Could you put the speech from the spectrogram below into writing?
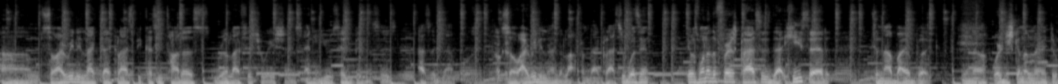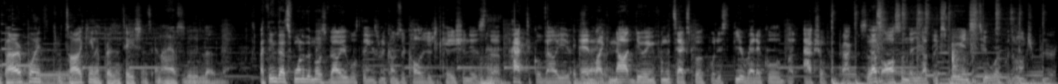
Um, so I really liked that class because he taught us real life situations and he used his businesses as examples. Okay. So I really learned a lot from that class. It wasn't. It was one of the first classes that he said to not buy a book. You know, we're just gonna learn through PowerPoint, through talking and presentations, and I absolutely love that. I think that's one of the most valuable things when it comes to college education is the mm-hmm. practical value and like not doing from the textbook what is theoretical but actual from practice. So that's awesome that you got the experience to work with an entrepreneur.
